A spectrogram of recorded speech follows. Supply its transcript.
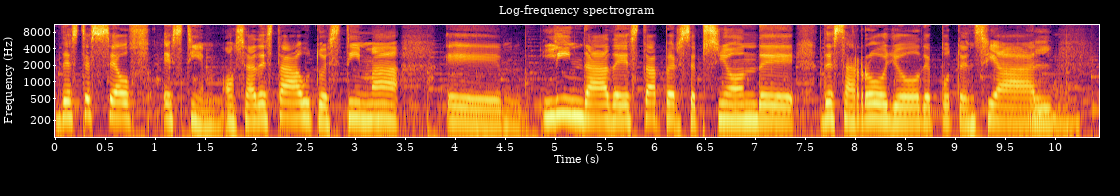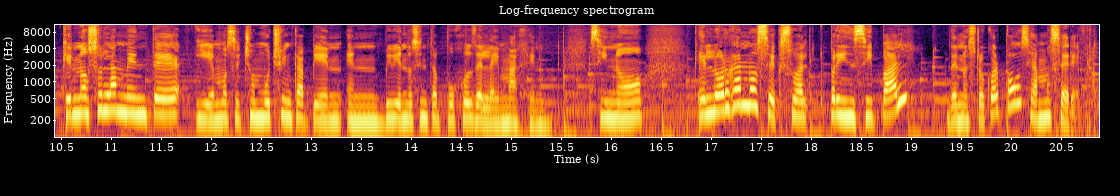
de este self-esteem, o sea, de esta autoestima eh, linda, de esta percepción de desarrollo, de potencial que no solamente, y hemos hecho mucho hincapié en, viviendo sin tapujos de la imagen, sino el órgano sexual principal de nuestro cuerpo se llama cerebro.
